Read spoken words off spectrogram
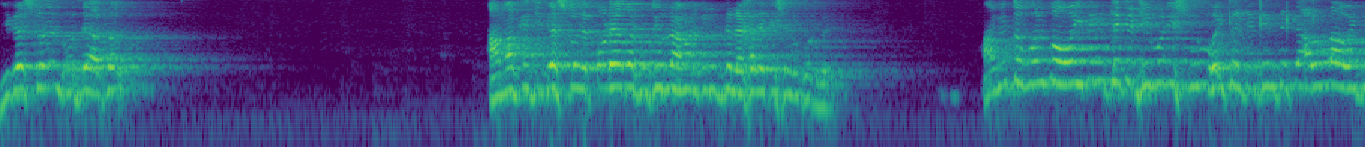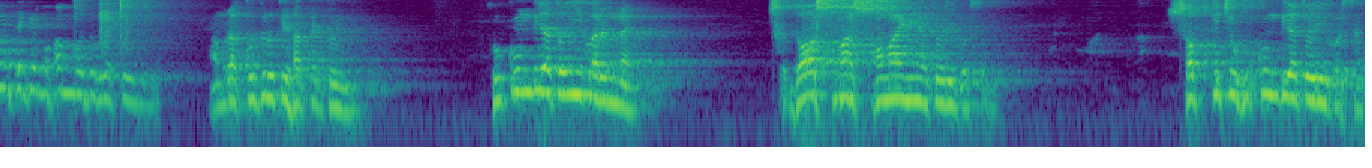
জিজ্ঞেস করেন, রোজে আজল? আমাকে জিজ্ঞেস করলে পরে আবার হুজুররা আমার বিরুদ্ধে লেখালেখি শুরু করবে। আমি তো বলব, ওই দিন থেকে জীবনী শুরু হয়েছে, যেদিন থেকে আল্লাহ ওই দিন থেকে মোহাম্মদ আমরা কুদরতি হাতের তৈরি। হুকুম দিয়া তৈরি করেন নাই। দশ মাস সময় নিয়ে তৈরি করছেন। সবকিছু হুকুম দিয়া তৈরি করছেন।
